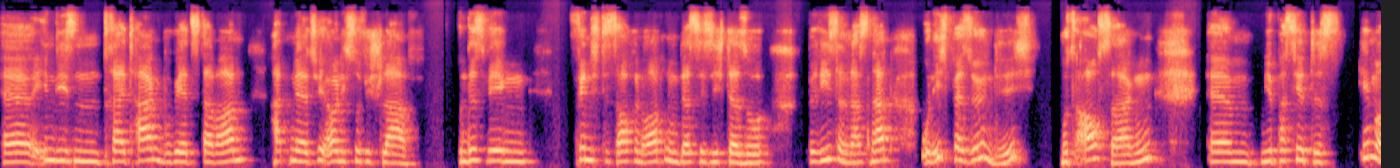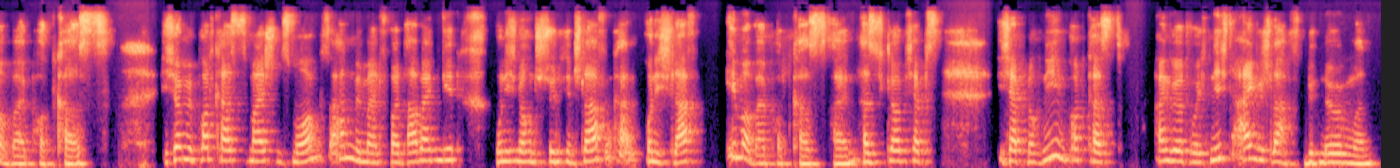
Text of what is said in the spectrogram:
äh, in diesen drei Tagen, wo wir jetzt da waren, hatten wir natürlich auch nicht so viel Schlaf. Und deswegen finde ich das auch in Ordnung, dass sie sich da so berieseln lassen hat. Und ich persönlich muss auch sagen, ähm, mir passiert das immer bei Podcasts. Ich höre mir Podcasts meistens morgens an, wenn mein Freund arbeiten geht und ich noch ein Stündchen schlafen kann. Und ich schlafe immer bei Podcasts ein. Also ich glaube, ich habe ich hab noch nie einen Podcast angehört, wo ich nicht eingeschlafen bin irgendwann.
